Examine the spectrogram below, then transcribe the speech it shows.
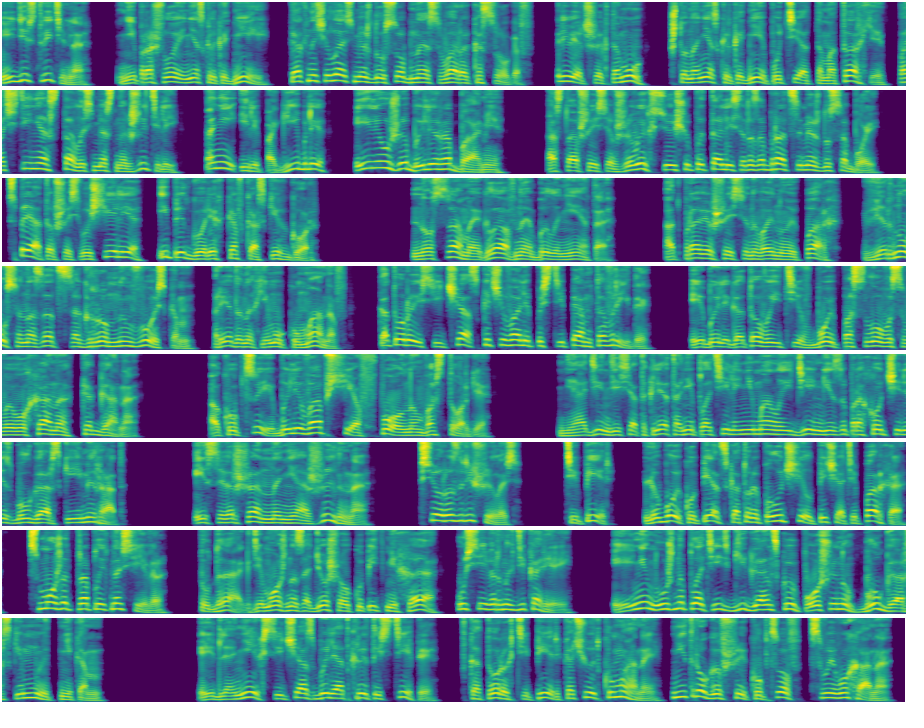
И действительно, не прошло и несколько дней, как началась междуусобная свара косогов, приведшая к тому, что на несколько дней пути от Таматархи почти не осталось местных жителей, они или погибли, или уже были рабами. Оставшиеся в живых все еще пытались разобраться между собой, спрятавшись в ущелье и предгорьях Кавказских гор. Но самое главное было не это. Отправившийся на войну Ипарх вернулся назад с огромным войском, преданных ему куманов, которые сейчас кочевали по степям Тавриды и были готовы идти в бой по слову своего хана Кагана. А купцы были вообще в полном восторге. Не один десяток лет они платили немалые деньги за проход через Булгарский Эмират. И совершенно неожиданно все разрешилось. Теперь любой купец, который получил печать Ипарха, сможет проплыть на север, туда, где можно задешево купить меха у северных дикарей. И не нужно платить гигантскую пошлину булгарским мытникам. И для них сейчас были открыты степи, в которых теперь кочуют куманы, не трогавшие купцов своего хана.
